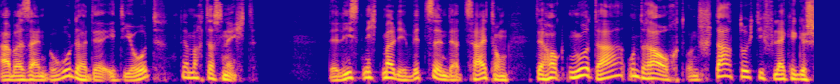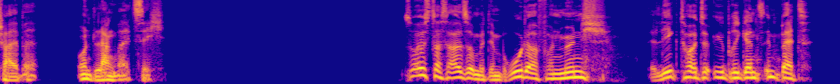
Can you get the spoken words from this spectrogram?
Aber sein Bruder, der Idiot, der macht das nicht. Der liest nicht mal die Witze in der Zeitung. Der hockt nur da und raucht und starrt durch die fleckige Scheibe und langweilt sich. So ist das also mit dem Bruder von Münch. Der liegt heute übrigens im Bett.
